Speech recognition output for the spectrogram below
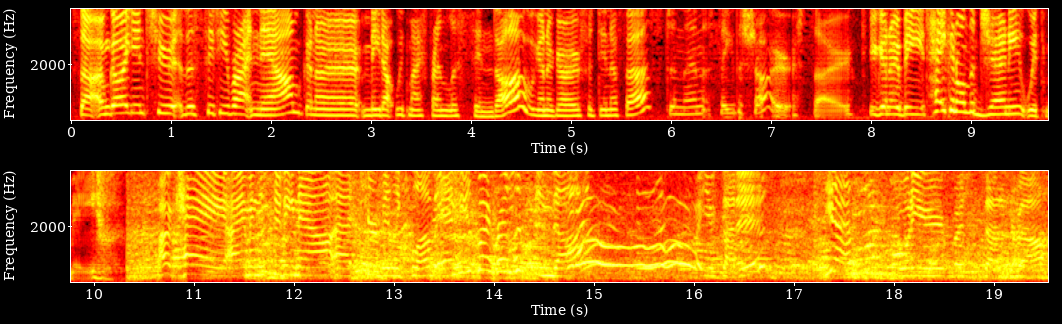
So I'm going into the city right now. I'm gonna meet up with my friend Lucinda. We're gonna go for dinner first and then see the show. So you're gonna be taken on the journey with me. okay, I am in the city now at Kirribilli Club and here's my friend Lucinda. Are you excited? Yes. What are you most excited about?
